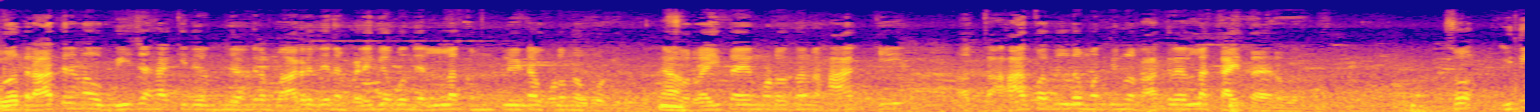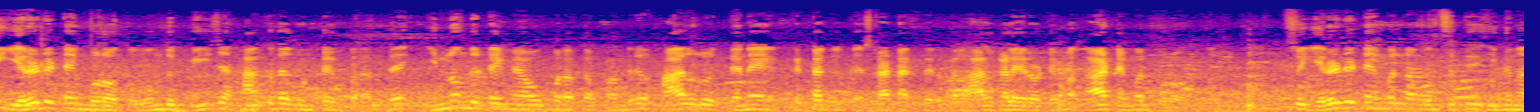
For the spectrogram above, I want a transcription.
ಇವತ್ತು ರಾತ್ರಿ ನಾವು ಬೀಜ ಹಾಕಿದ್ವಿ ಅಂತ ಹೇಳಿದ್ರೆ ಮಾರನೇ ದಿನ ಬೆಳಿಗ್ಗೆ ಬಂದು ಎಲ್ಲ ಕಂಪ್ಲೀಟ್ ಆಗಿ ಒಡೆದ ಹೋಗಿರುತ್ತೆ ಸೊ ರೈತ ಏನ್ ಮಾಡೋದನ್ನ ಹಾಕಿ ಹಾಕೋದಿಲ್ಲದೆ ಹಾಕೋದ್ರಿಂದ ಮತ್ತೆ ಇನ್ನು ರಾತ್ರಿ ಎಲ್ಲ ಕಾಯ್ತಾ ಇರೋದು. ಸೊ ಇದು ಎರಡು ಟೈಮ್ ಬರೋದು. ಒಂದು ಬೀಜ ಹಾಕಿದಾಗ ಒಂದು ಟೈಮ್ ಬರುತ್ತೆ ಇನ್ನೊಂದು ಟೈಮ್ ಯಾವಾಗ ಬರುತ್ತಪ್ಪ ಅಂದ್ರೆ ಹಾಲುಗಳು ತೆನೆ ಕೆಟ್ಟಾಗ ಸ್ಟಾರ್ಟ್ ಆಗ್ತಾ ಇರುತ್ತಲ್ಲ ಹಾಲ್ಗಳ ಇರೋ ಟೈಮ್ ಆ ಟೈಮಲ್ಲಿ ಬರೋದು. ಸೊ ಎರಡು ಟೈಮಲ್ಲಿ ನಾವು ಒಂದ್ಸತಿ ಇದನ್ನ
